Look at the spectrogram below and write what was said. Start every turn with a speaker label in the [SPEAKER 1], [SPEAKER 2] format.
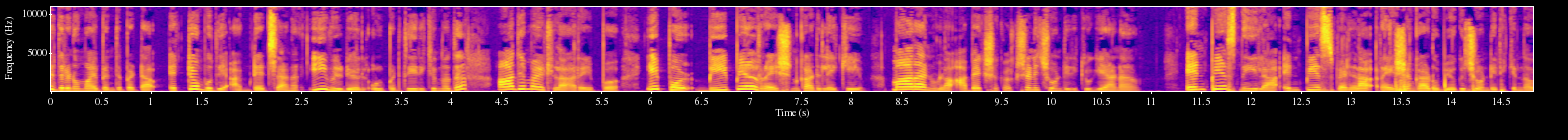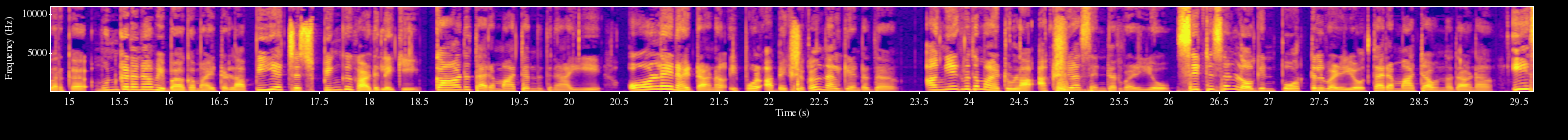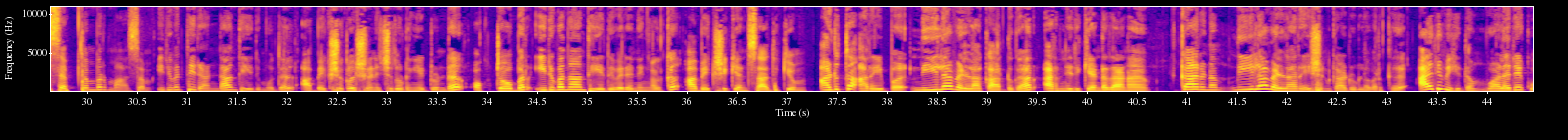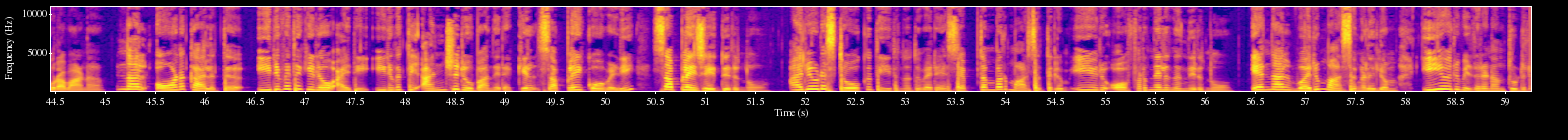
[SPEAKER 1] വിതരണവുമായി ബന്ധപ്പെട്ട ഏറ്റവും പുതിയ അപ്ഡേറ്റ്സ് ആണ് ഈ വീഡിയോയിൽ ഉൾപ്പെടുത്തിയിരിക്കുന്നത്. ആദ്യമായിട്ടുള്ള അറിയിപ്പ് ഇപ്പോൾ ബി പി എൽ റേഷൻ കാർഡിലേക്ക് മാറാനുള്ള അപേക്ഷകൾ ക്ഷണിച്ചുകൊണ്ടിരിക്കുകയാണ്. എൻ പി എസ് നീല എൻ പി എസ് വെള്ള റേഷൻ കാർഡ് ഉപയോഗിച്ചുകൊണ്ടിരിക്കുന്നവർക്ക് മുൻഗണനാ വിഭാഗമായിട്ടുള്ള പി എച്ച് എച്ച് പിങ്ക് കാർഡിലേക്ക് കാർഡ് തരം മാറ്റുന്നതിനായി ഓൺലൈനായിട്ടാണ് ഇപ്പോൾ അപേക്ഷകൾ നൽകേണ്ടത്. അംഗീകൃതമായിട്ടുള്ള അക്ഷയ സെന്റർ വഴിയോ സിറ്റിസൺ ലോഗിൻ പോർട്ടൽ വഴിയോ തരം മാറ്റാവുന്നതാണ്. ഈ സെപ്റ്റംബർ മാസം ഇരുപത്തിരണ്ടാം തീയതി മുതൽ അപേക്ഷകൾ ക്ഷണിച്ചു തുടങ്ങിയിട്ടുണ്ട്. ഒക്ടോബർ ഇരുപതാം തീയതി വരെ നിങ്ങൾക്ക് അപേക്ഷിക്കാൻ സാധിക്കും. അടുത്ത അറിയിപ്പ് നീല വെള്ള കാർഡുകാർ അറിഞ്ഞിരിക്കേണ്ടതാണ്. കാരണം നീല വെള്ള റേഷൻ കാർഡ് ഉള്ളവർക്ക് അരി വിഹിതം വളരെ കുറവാണ്. എന്നാൽ ഓണക്കാലത്ത് ഇരുപത് കിലോ അരി ഇരുപത്തി അഞ്ച് രൂപ നിരക്കിൽ സപ്ലൈകോ വഴി സപ്ലൈ ചെയ്തിരുന്നു. അരിയുടെ സ്റ്റോക്ക് തീരുന്നതുവരെ സെപ്റ്റംബർ മാസത്തിലും ഈ ഒരു ഓഫർ നിലനിന്നിരുന്നു. എന്നാൽ വരും മാസങ്ങളിലും ഈ ഒരു വിതരണം തുടരും.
